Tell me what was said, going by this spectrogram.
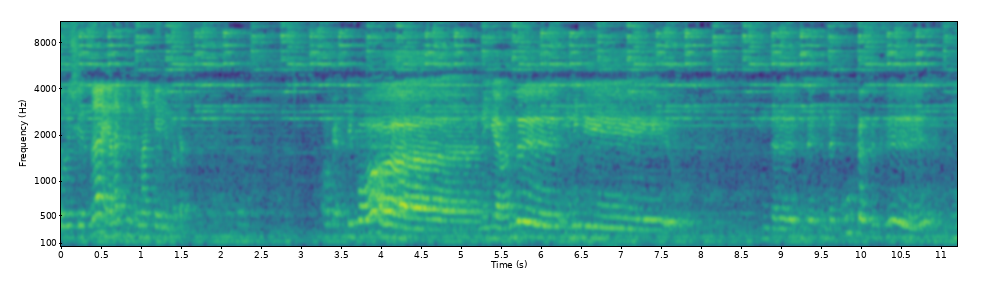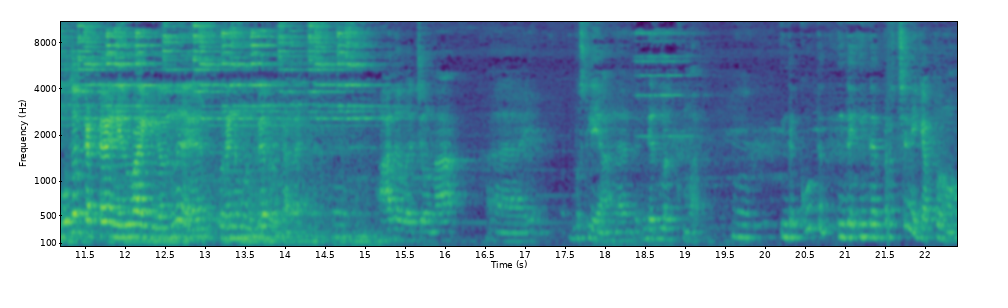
ஒரு விஷயம் தான் எனக்கு நான் கேள்விப்பட்டேன். ஓகே இப்போ நீங்க வந்து இன்னைக்கு இந்த இந்த இந்த கூட்டத்துக்கு முதல் கட்ட நிர்வாகிகள்னு ஒரு ரெண்டு மூணு பேர் இருக்காங்க. ஆதவ ஜோனா அஹ், புஸ்லியாங்க நிர்மல் குமார். இந்த கூட்ட இந்த இந்த பிரச்சனைக்கு அப்புறம்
